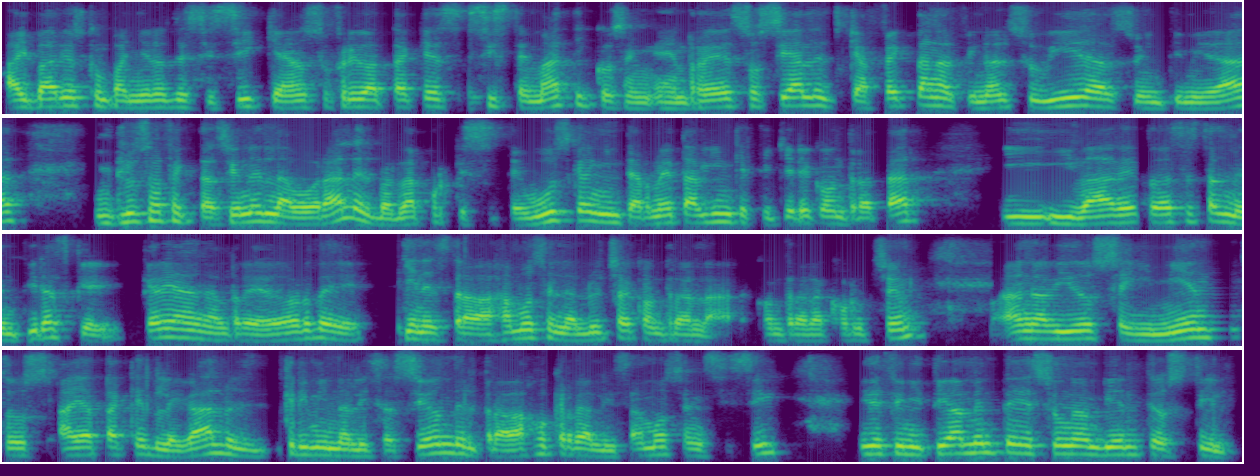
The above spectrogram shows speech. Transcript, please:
Hay varios compañeros de CICIG que han sufrido ataques sistemáticos en, en redes sociales que afectan al final su vida, su intimidad, incluso afectaciones laborales, ¿verdad? Porque si te busca en internet alguien que te quiere contratar, y, va a haber todas estas mentiras que crean alrededor de quienes trabajamos en la lucha contra la, contra la corrupción. Han habido seguimientos, hay ataques legales, criminalización del trabajo que realizamos en CICIG y definitivamente es un ambiente hostil.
